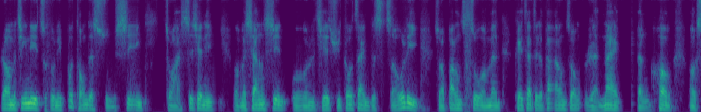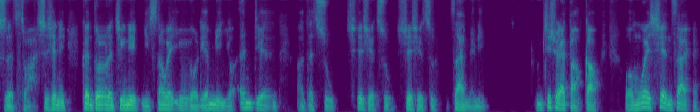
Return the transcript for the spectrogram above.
让我们经历主你不同的属性，主啊，谢谢你，我们相信我们的结局都在你的手里，主帮助我们可以在这个当中忍耐等候，哦，是的，主啊，谢谢你更多的经历，你是那位有怜悯有恩典啊的主，谢谢。主，谢谢主，赞美你。我们继续来祷告，我们为现在。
